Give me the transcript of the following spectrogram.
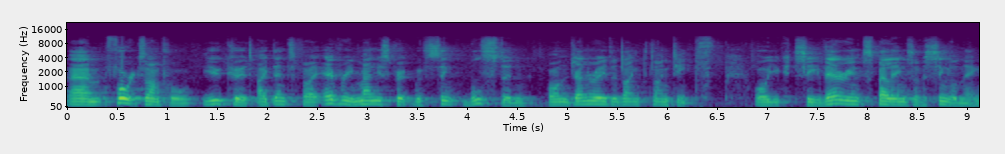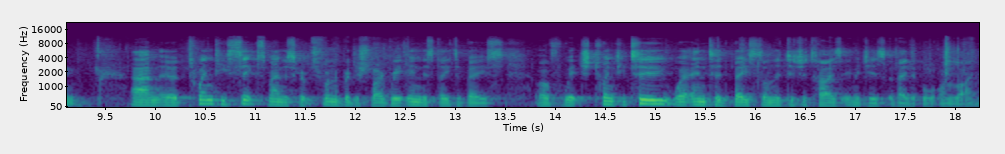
Um, for example, you could identify every manuscript with St. Wulfstan on January the 19th, or you could see variant spellings of a single name. And there are 26 manuscripts from the British Library in this database, of which 22 were entered based on the digitized images available online.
